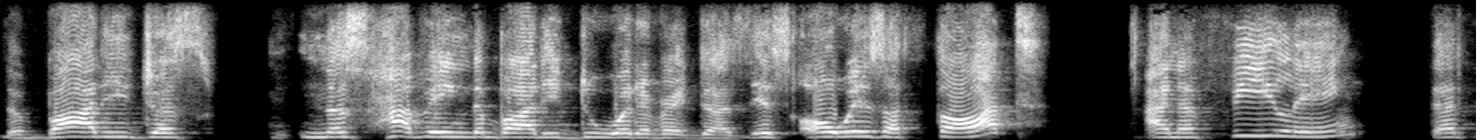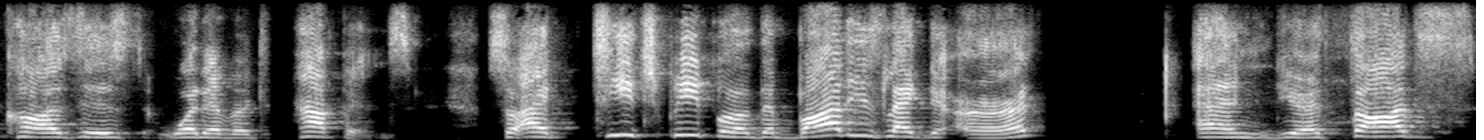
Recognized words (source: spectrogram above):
the body just just having the body do whatever it does. It's always a thought and a feeling that causes whatever happens. So I teach people the body is like the earth, and your thoughts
